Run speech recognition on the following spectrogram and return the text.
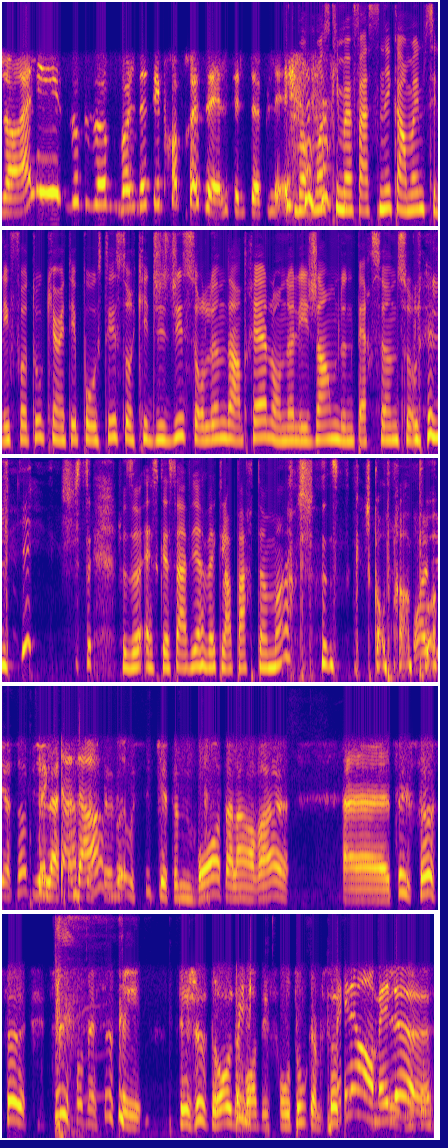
genre, allez, zoup, zoup, vole de tes propres ailes, s'il te plaît. Bon, moi, ce qui m'a fasciné quand même, c'est les photos qui ont été postées sur Kijiji. Sur l'une d'entre elles, on a les jambes d'une personne sur le lit. Je, veux dire, est-ce que ça vient avec l'appartement? Je, comprends pas. Ouais, il y a ça, puis il y a la table de aussi qui est une boîte à l'envers. Euh, tu sais, ça, ça, tu sais, il faut mettre ça, c'est, c'est juste drôle de voir des photos comme ça. Mais non, mais là-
